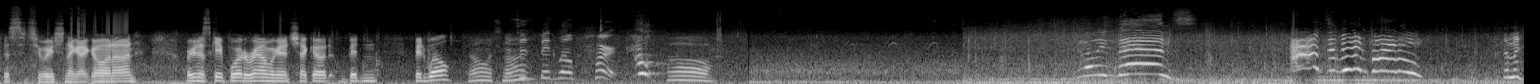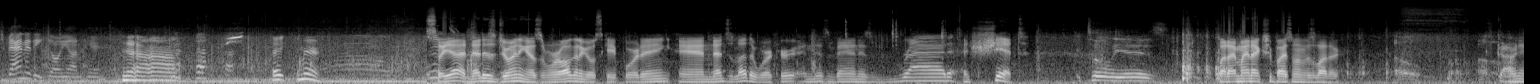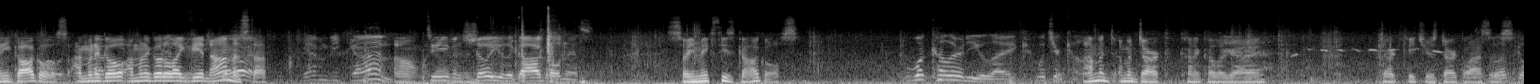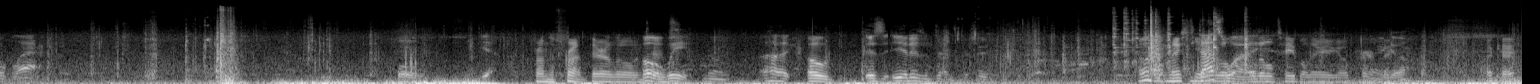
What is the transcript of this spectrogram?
This situation I got going on. We're gonna skateboard around. We're gonna check out Bidden, Bidwell? No, it's not. This is Bidwell Park. Oh, Look all these vans! Ah, it's a van party! So much vanity going on here. yeah. hey, come here. So yeah, Ned is joining us and we're all gonna go skateboarding and Ned's a leather worker and this van is rad as shit. It totally is. But I might actually buy some of his leather. Oh. Got any goggles? I'm gonna go I'm gonna go to like Vietnam and stuff. We haven't begun Oh my to God, even dude. show you the goggleness. So he makes these goggles. What color do you like? What's your color? I'm a I'm a dark kind of color guy. Dark features, dark so let's go black. Whoa. Yeah. From the front, they're a little intense. Oh wait, no. Uh, oh, is it is intense for sure. Oh, that's nice to That's a little, why. a little table. There you go. Perfect. There you go. Okay.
